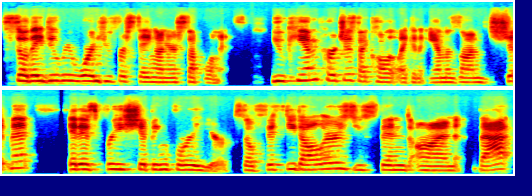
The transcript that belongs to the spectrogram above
So they do reward you for staying on your supplements. You can purchase, I call it like an Amazon shipment. It is free shipping for a year. So $50 you spend on that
